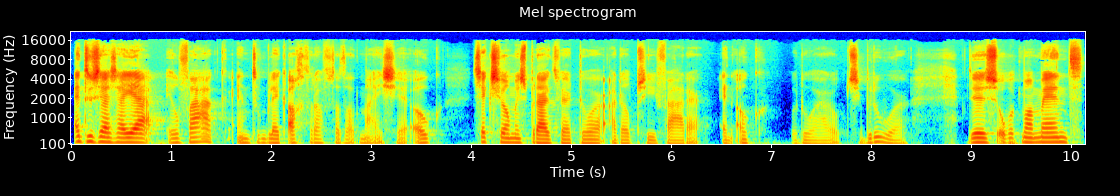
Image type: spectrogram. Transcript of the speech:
En toen zei zij ja, heel vaak. En toen bleek achteraf dat dat meisje ook seksueel misbruikt werd door adoptievader en ook door haar adoptiebroer. Dus op het moment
